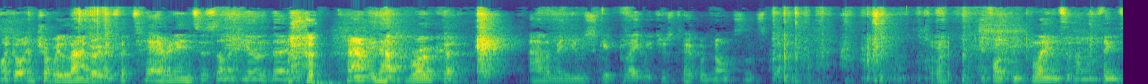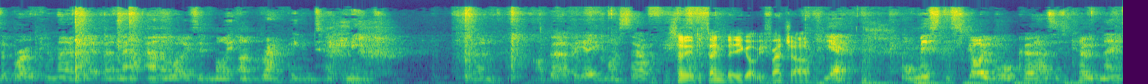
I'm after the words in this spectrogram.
I got in trouble with Land Rover for tearing into something the other day. Apparently that broke a aluminium skid plate, which was total nonsense. But It's alright. if I complain to them and things are broken, they're, they're now analysing my unwrapping technique. I better behave myself. It's only a defender, you've got to be fragile. Yeah, or Mr. Skywalker, that's his code name.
